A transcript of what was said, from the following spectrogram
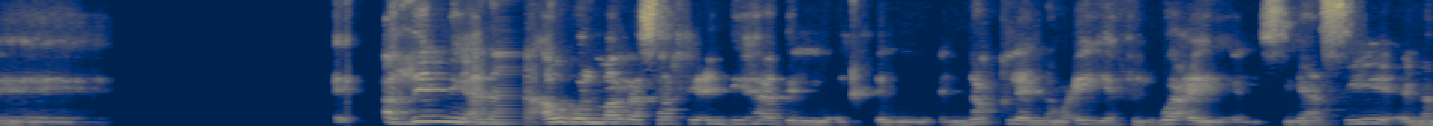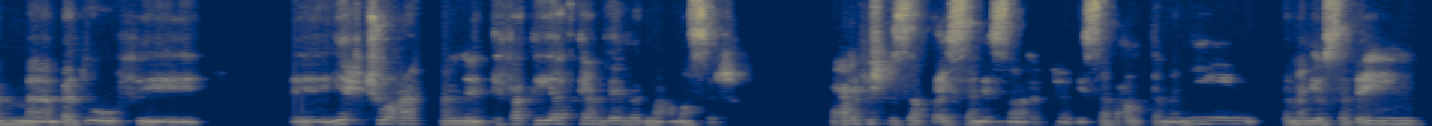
آه، أظني أنا أول مرة صار في عندي هذه النقلة النوعية في الوعي السياسي لما بدوا في آه، يحكوا عن اتفاقيات كام ديفيد مع مصر. بعرفش بالضبط أي سنة صارت هذه 87 78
